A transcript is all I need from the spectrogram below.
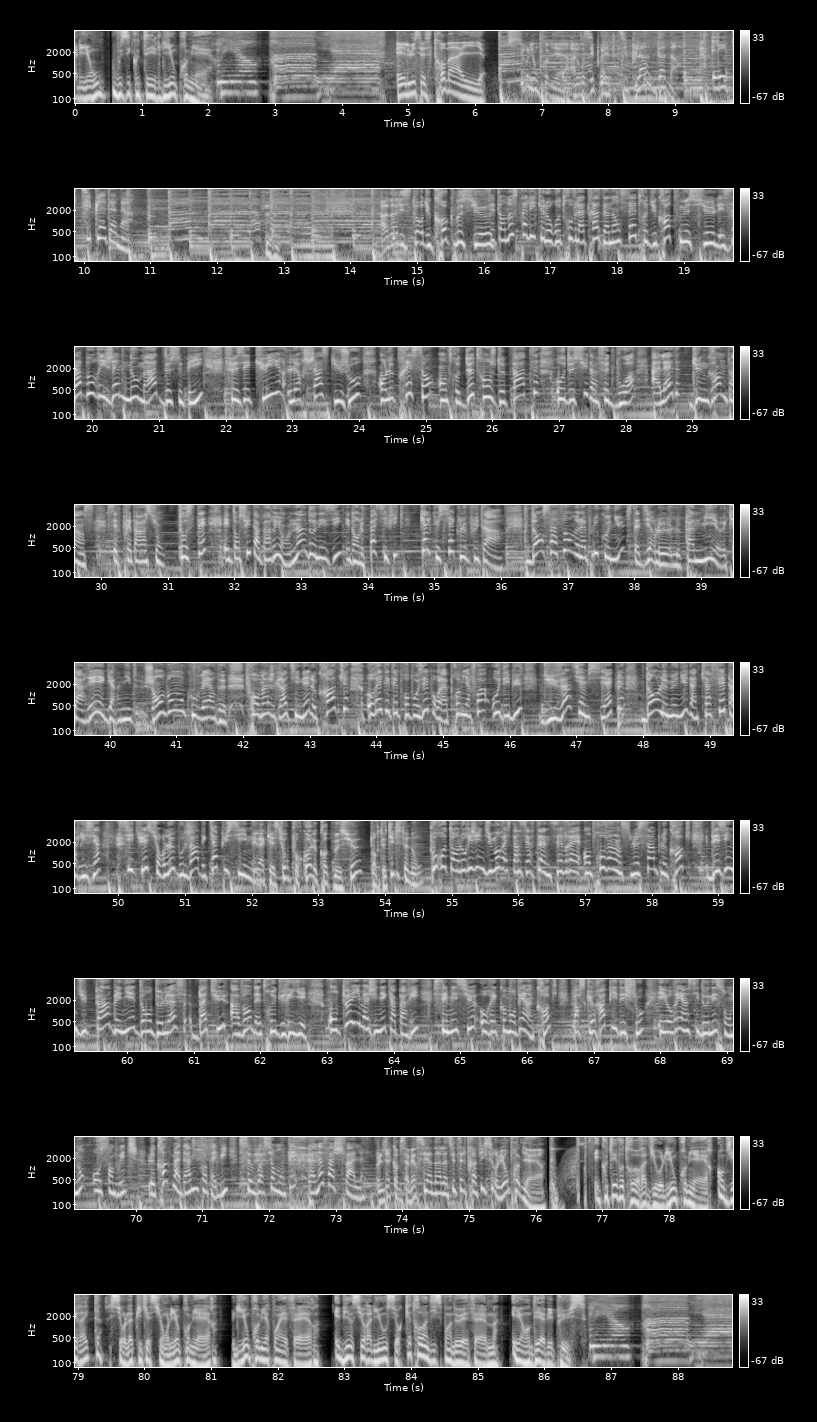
À Lyon, vous écoutez Lyon Première. Et lui, c'est Stromae. Sur Lyon Première, allons-y pour les petits plats d'Anna. Les petits plats d'Anna. Anna, l'histoire du croque-monsieur. C'est en Australie que l'on retrouve la trace d'un ancêtre du croque-monsieur. Les aborigènes nomades de ce pays faisaient cuire leur chasse du jour en le pressant entre deux tranches de pâte au-dessus d'un feu de bois à l'aide d'une grande pince. Cette préparation toastée est ensuite apparue en Indonésie et dans le Pacifique quelques siècles plus tard. Dans sa forme la plus connue, c'est-à-dire le, le pain de mie euh, carré garni de jambon couvert de fromage gratiné, le croque aurait été proposé pour la première fois au début du XXe siècle dans le menu d'un café parisien situé sur le boulevard des Capucines. Et la question, pourquoi le croque-monsieur porte-t-il ce nom? Pour autant, l'origine du mot reste incertaine. C'est vrai, en province, le simple croque désigne du pain baigné dans de l'œuf battu avant d'être grillé. On peut imaginer qu'à Paris, ces messieurs auraient commandé un croque parce que rapide et chaud et auraient ainsi donné son nom au sandwich. Le croque madame, quant à lui, se voit surmonté d'un œuf à cheval. On peut le dire comme ça. Merci Anna. La suite, c'est le trafic sur Lyon Première. Écoutez votre radio Lyon Première en direct sur l'application Lyon Première, lyonpremière.fr et bien sûr à Lyon sur 90.2 FM et en DAB+. Lyon Première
